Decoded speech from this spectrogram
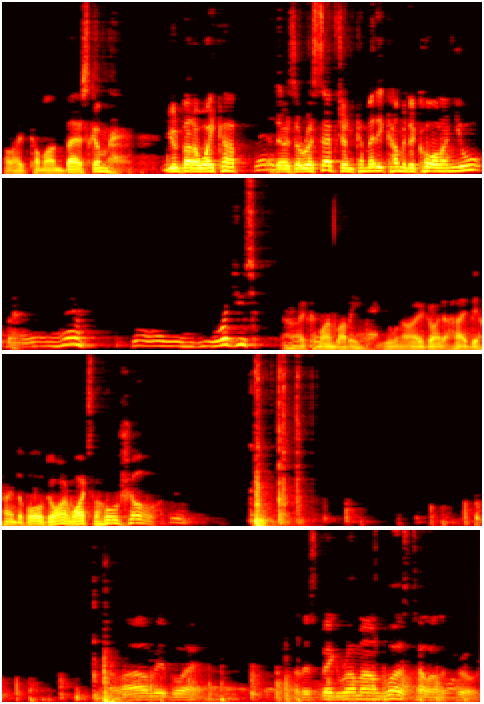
All right, come on, Bascom. You'd better wake up. There's a reception committee coming to call on you. What'd you say? All right, come on, Bobby. You and I are going to hide behind the vault door and watch the whole show. Well, I'll be blamed. This big rumhound was telling the truth.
